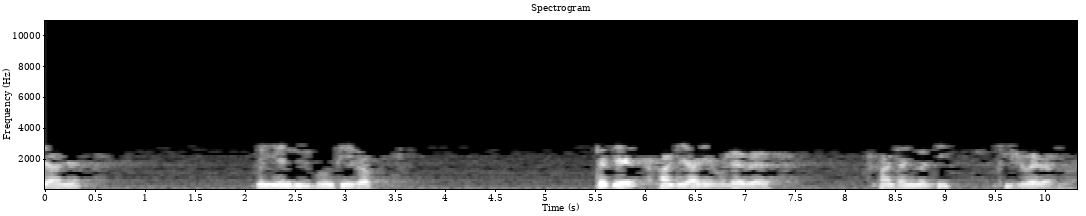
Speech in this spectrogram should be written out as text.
ရားနဲ့မရင်ပြီးဘူးသေးတော့တကယ်အမှန်တရားတွေကိုလည်းပဲအမှန်တိုင်းမသိကြည့်လွဲတာပေါ့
